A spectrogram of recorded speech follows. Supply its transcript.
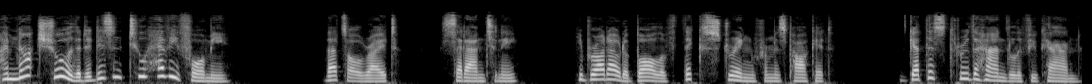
I'm not sure that it isn't too heavy for me." "That's all right," said Antony. He brought out a ball of thick string from his pocket. "Get this through the handle if you can,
